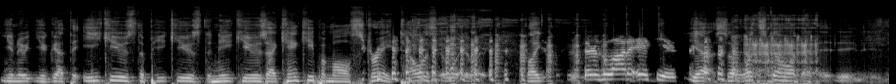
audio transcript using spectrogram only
you know, you've got the EQs, the PICUs, the NICUs. I can't keep them all straight. Tell us, like, There's a lot of ICUs. yeah. So what's going? Uh,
